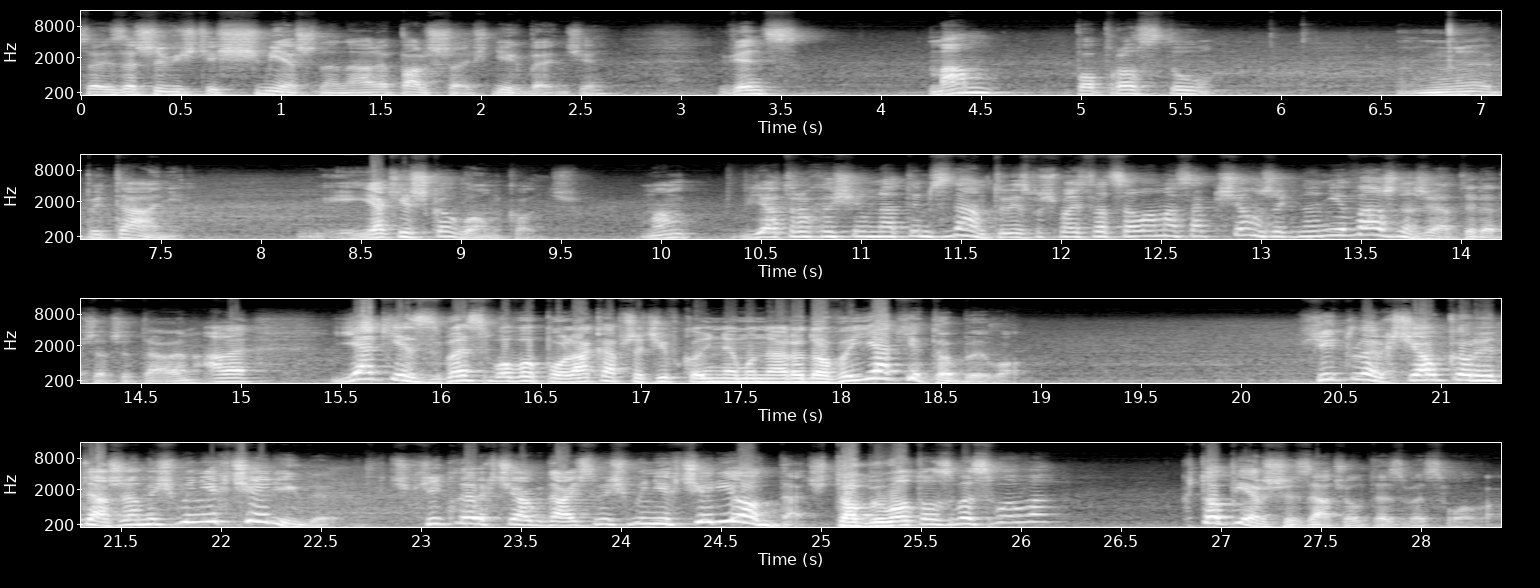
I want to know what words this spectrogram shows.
co jest rzeczywiście śmieszne, no ale pal 6, niech będzie. Więc mam po prostu mm, pytanie. Jakie szkoły on kończy? Mam, ja trochę się na tym znam. Tu jest, proszę Państwa, cała masa książek. No nieważne, że ja tyle przeczytałem, ale jakie złe słowo Polaka przeciwko innemu narodowi, jakie to było? Hitler chciał korytarza, myśmy nie chcieli. Hitler chciał dać, myśmy nie chcieli oddać. To było to złe słowa? Kto pierwszy zaczął te złe słowa?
